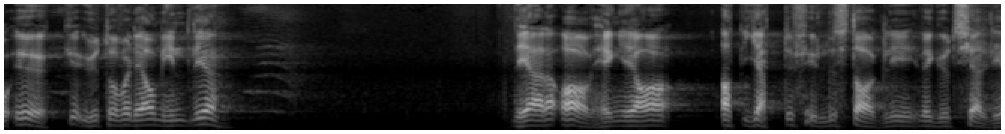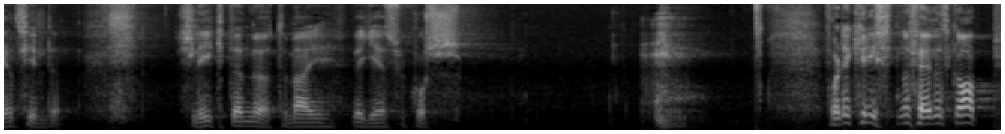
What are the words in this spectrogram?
å øke utover det alminnelige, det er avhengig av at hjertet fylles daglig ved Guds kjærlighetskilde, slik den møter meg ved Jesu kors. For det kristne fellesskap,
